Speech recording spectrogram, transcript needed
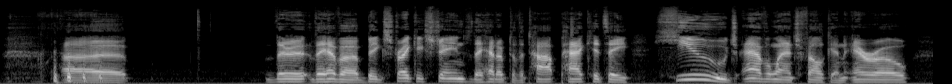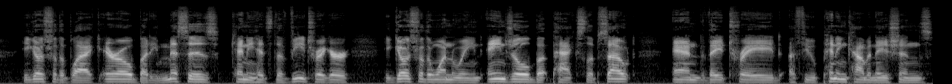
uh, they they have a big strike exchange. They head up to the top. Pac hits a huge avalanche Falcon arrow. He goes for the black arrow, but he misses. Kenny hits the V trigger. He goes for the one winged angel, but Pac slips out, and they trade a few pinning combinations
